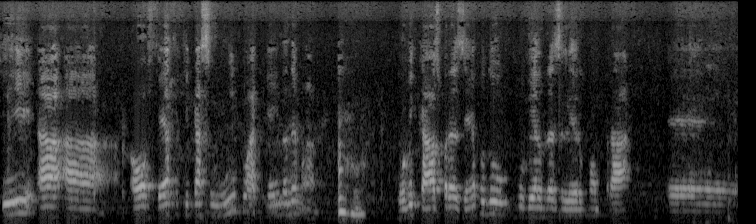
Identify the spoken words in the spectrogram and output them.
que a, a, a oferta ficasse muito aquém da demanda. Uhum. Houve caso, por exemplo, do governo brasileiro comprar é,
